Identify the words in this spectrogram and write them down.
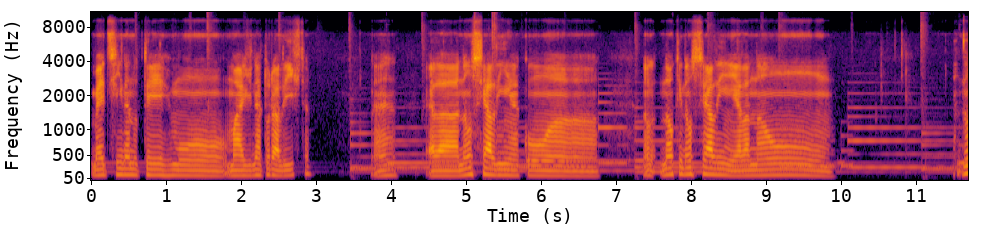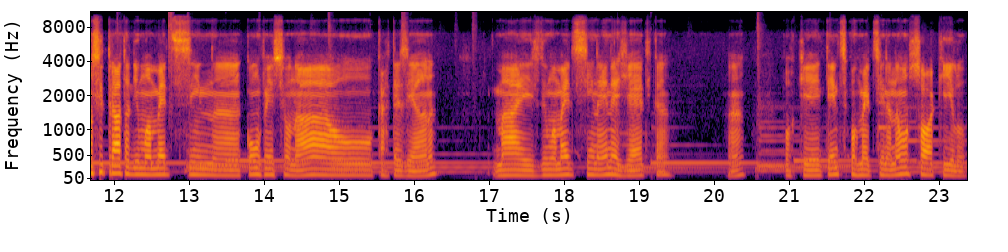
medicina no termo mais naturalista, né? Ela não se alinha com a... Não, não que não se alinhe, ela não não se trata de uma medicina convencional cartesiana, mas de uma medicina energética, né? porque entende-se por medicina não só aquilo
